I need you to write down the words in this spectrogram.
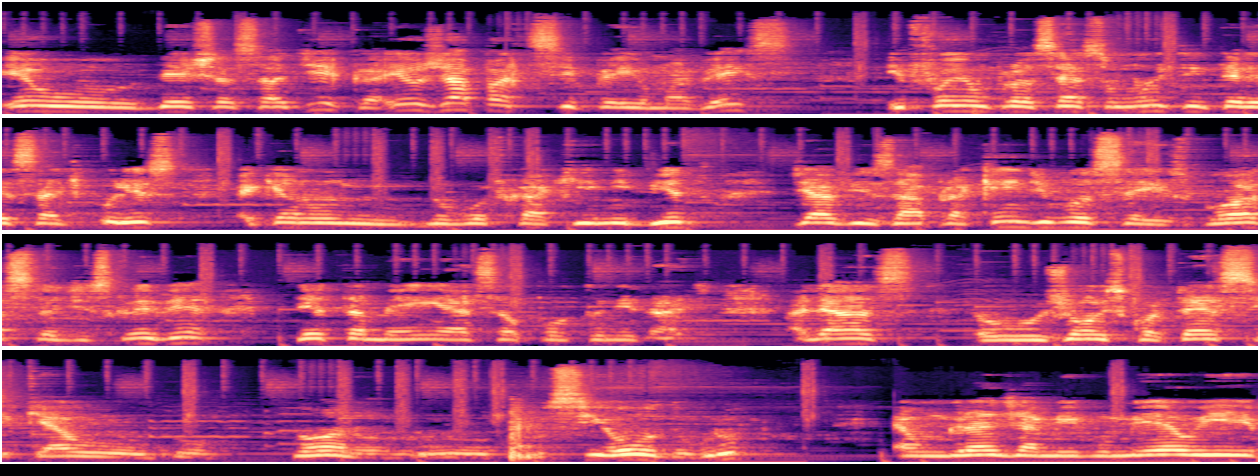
Eu deixo essa dica. Eu já participei uma vez e foi um processo muito interessante. Por isso é que eu não, não vou ficar aqui inibido de avisar para quem de vocês gosta de escrever, ter também essa oportunidade. Aliás, o João Escortese, que é o, o dono, o, o, CEO do grupo, é um grande amigo meu e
